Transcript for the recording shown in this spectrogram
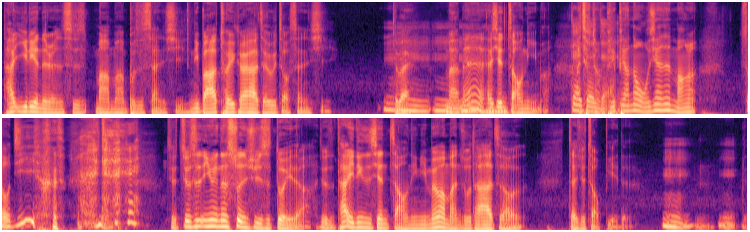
他依恋的人是妈妈，不是山西。你把他推开，他才会找山西对吧？嗯嗯，妈妈，他先找你嘛。对对对，别不要弄，我现在在忙了，手机。对，就就是因为那顺序是对的，就是他一定是先找你，你没办法满足他，他只好再去找别的。嗯嗯嗯，对，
